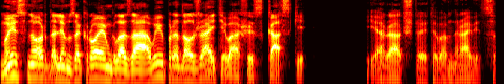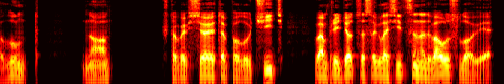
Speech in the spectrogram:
«Мы с Нордалем закроем глаза, а вы продолжайте ваши сказки». «Я рад, что это вам нравится, Лунд. Но, чтобы все это получить, вам придется согласиться на два условия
